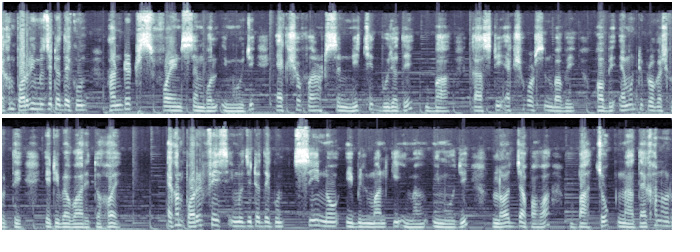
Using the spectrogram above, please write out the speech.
এখন পরের ইমোজিটা দেখুন হান্ড্রেড পয়েন্ট স্যাম্বল ইমোজি একশো পার্সেন্ট নিশ্চিত বোঝাতে বা কাজটি একশো পার্সেন্টভাবে হবে এমনটি প্রকাশ করতে এটি ব্যবহৃত হয়। এখন পরের ফেস ইমোজিটা দেখুন see no evil monkey emoji লজ্জা পাওয়া বা চোখ না দেখানোর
